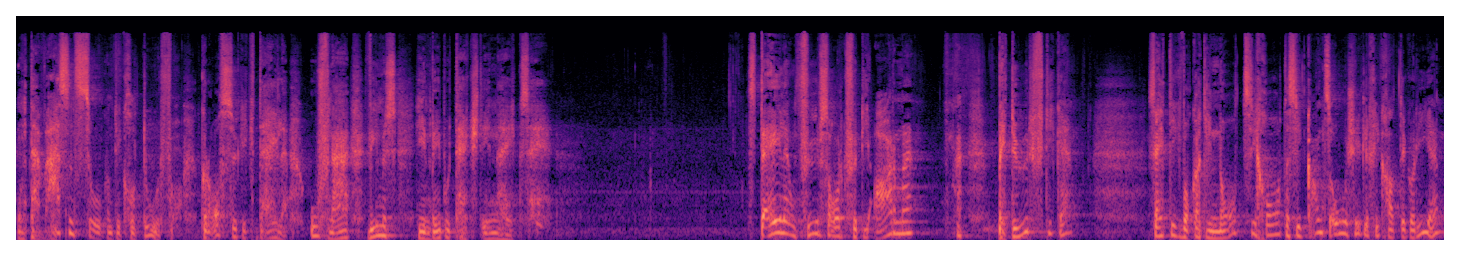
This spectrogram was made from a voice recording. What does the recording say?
und den Wesenszug und die Kultur von grosszügig teilen aufnehmen, wie wir es hier im Bibeltext innen haben gesehen. Das Teilen und Fürsorge für die Armen, Bedürftigen, solche, die gerade in Not sind, das sind ganz unterschiedliche Kategorien,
